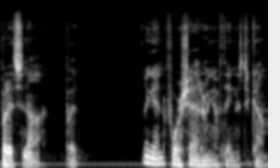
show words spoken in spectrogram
But it's not. But again, foreshadowing of things to come.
